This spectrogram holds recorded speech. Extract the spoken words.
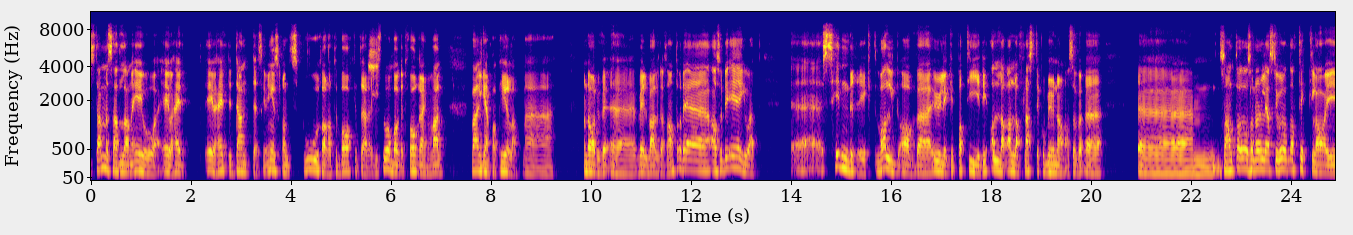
stemmesedlene er jo, er jo helt er jo helt identisk. Ingen som kan spore det tilbake til deg. Du står bak et forheng og velger en papirlapp med det du eh, vil velge. Sant? Og det, altså, det er jo et eh, sinnrikt valg av uh, ulike partier. De aller, aller fleste kommunene. altså uh, Uh, sant? Altså, jeg leste jo artikler i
